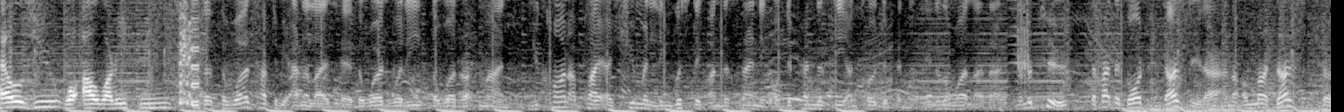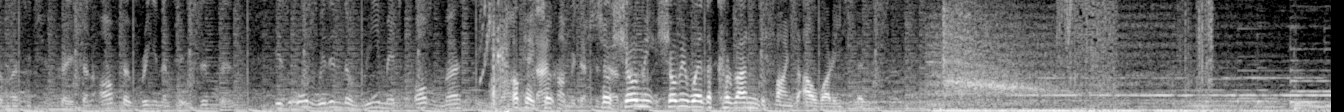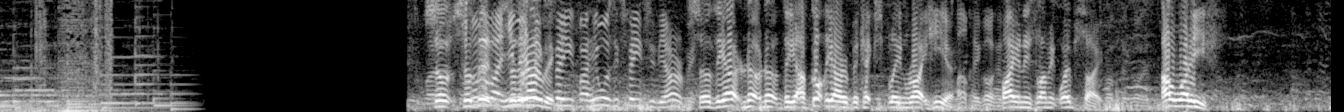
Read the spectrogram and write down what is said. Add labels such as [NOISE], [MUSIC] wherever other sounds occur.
tells you what Al Warith means? The, the, words have to be analyzed here. The word Warith, the word Rahman. You can't apply a human linguistic understanding of dependency and codependency. It doesn't work like that. Number two, the fact that God does do that and that Allah does show mercy to His creation after bringing them to existence is all within the remit of mercy. okay, that so, so show me, show me where the Quran defines Al Warith then. So, so no, the, no, so the Arabic. Explain, but he was explaining to the Arabic. So the no, no, the, I've got the Arabic explained right here. Okay, go ahead. By an Islamic website. Okay, Al Warith,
